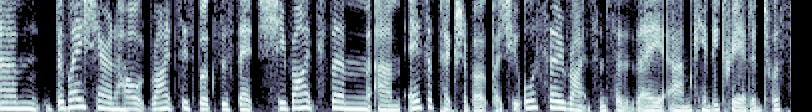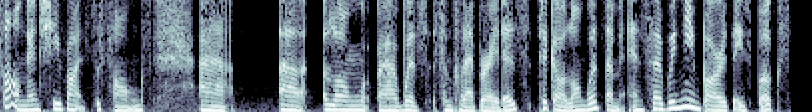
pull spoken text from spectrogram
um, the way Sharon Holt writes these books is that she writes them um, as a picture book, but she also writes them so that they um, can be created into a song, and she writes the songs. Uh, uh, along uh, with some collaborators to go along with them. And so when you borrow these books,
